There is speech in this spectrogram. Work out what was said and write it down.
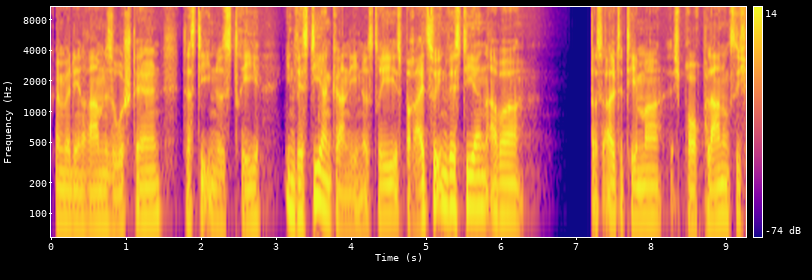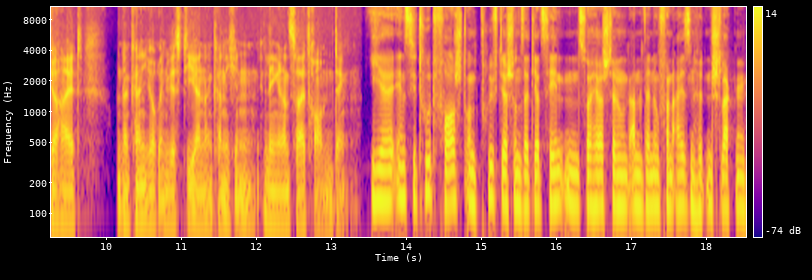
können wir den Rahmen so stellen, dass die Industrie investieren kann. Die Industrie ist bereit zu investieren, aber das alte Thema, ich brauche Planungssicherheit und dann kann ich auch investieren, dann kann ich in, in längeren Zeitraum denken. Ihr Institut forscht und prüft ja schon seit Jahrzehnten zur Herstellung und Anwendung von Eisenhüttenschlacken.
